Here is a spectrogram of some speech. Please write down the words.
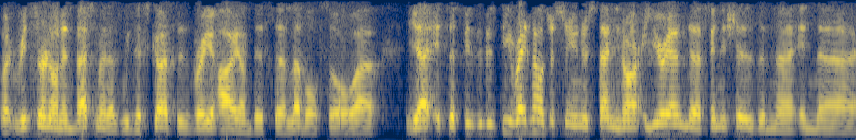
but return on investment, as we discussed, is very high on this uh, level. So uh, yeah, it's a feasibility right now. Just so you understand, you know, our year-end uh, finishes in uh, in uh,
